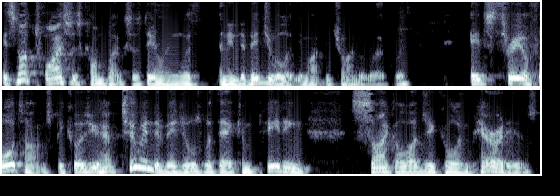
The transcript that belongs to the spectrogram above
it's not twice as complex as dealing with an individual that you might be trying to work with. It's three or four times because you have two individuals with their competing psychological imperatives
